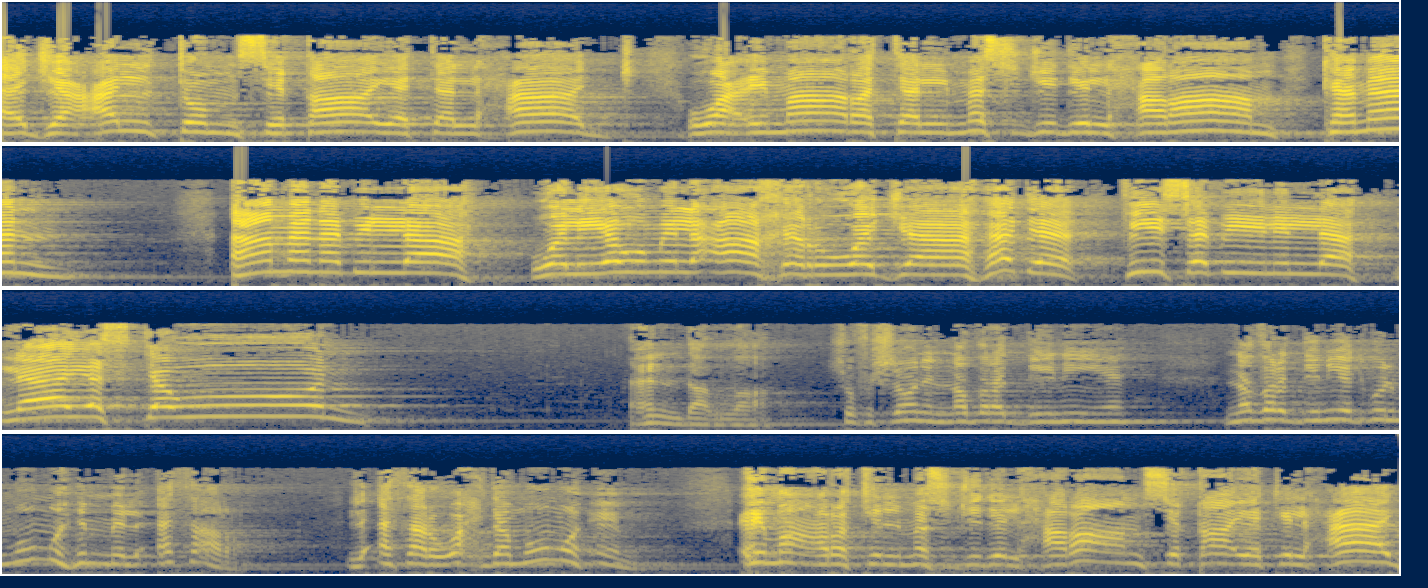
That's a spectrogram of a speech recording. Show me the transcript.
أجعلتم سقاية الحاج وعمارة المسجد الحرام كمن؟ آمن بالله واليوم الآخر وجاهد في سبيل الله لا يستوون. عند الله. شوف شلون النظرة الدينية. النظرة الدينية تقول مو مهم الأثر. الأثر وحده مو مهم. عمارة المسجد الحرام سقاية الحاج.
